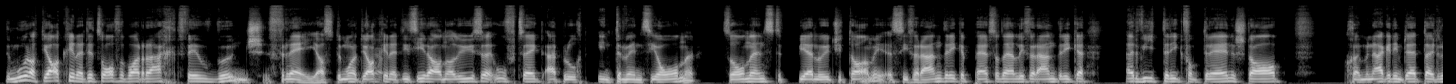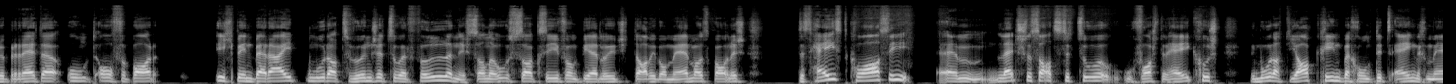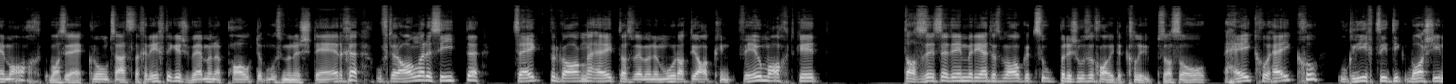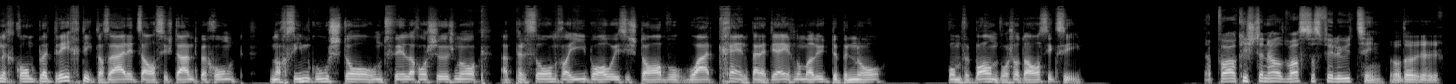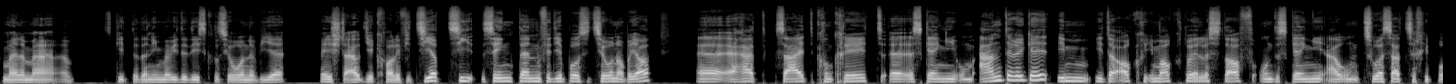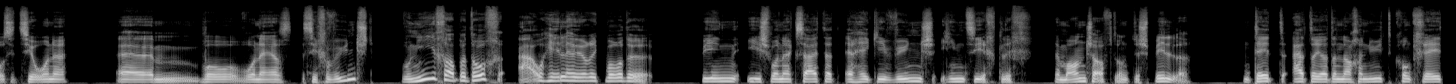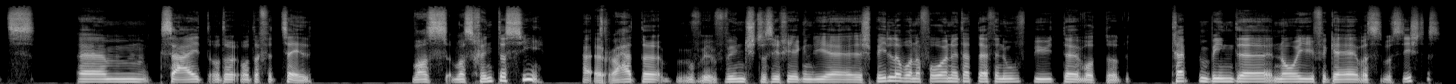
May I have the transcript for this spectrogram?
der Murat Yakin hat jetzt offenbar recht viel Wünsche frei. Also der Murat Yakin ja. hat in seiner Analyse aufgezeigt, er braucht Interventionen, so nennt es der Pierluigi Tami, es sind Veränderungen, personelle Veränderungen, Erweiterung vom Trainerstab, können wir im Detail darüber reden. Und offenbar ich bin bereit, Murats Wünsche zu erfüllen, ist so eine Aussage von Pierluigi Tavi, die mehrmals gefallen ist. Das heisst quasi, ähm, letzter Satz dazu, auch fast der heikelste, der Murat Yakin bekommt jetzt eigentlich mehr Macht, was ja grundsätzlich richtig ist. Wenn man ihn behalten, muss man ihn stärken. Auf der anderen Seite zeigt die Vergangenheit, dass wenn man einem Murat Yakin viel Macht gibt, dass es nicht immer jedes Mal super ist rausgekommen in den Clubs. Also, heikel, heikel und gleichzeitig wahrscheinlich komplett richtig, dass er jetzt Assistent bekommt nach seinem Gusto und vielleicht auch schon noch eine Person kann einbauen in sein Stab, wo er kennt. Er hat ja eigentlich nur mal Leute übernommen vom Verband, die schon da waren. Die Frage ist dann halt, was das für Leute sind, oder? Ich meine, man, es gibt ja dann immer wieder Diskussionen, wie best auch die qualifiziert sind dann für die Position, aber ja, äh, er hat gesagt konkret, äh, es ginge um Änderungen im, in der, im aktuellen Staff und es ginge auch um zusätzliche Positionen, ähm, wo, wo er sich wünscht. Wo ich aber doch auch hellhörig geworden bin, ist, wo er gesagt hat, er hätte Wünsche hinsichtlich der Mannschaft und der Spieler. Und dort hat er ja dann nachher nichts Konkretes ähm, gesagt oder, oder erzählt. Was, was könnte das sein? Hat er wünscht er sich irgendwie einen Spieler, den er vorher nicht hat dürfen aufbieten, will er die Captainbinde neu vergeben? Was, was ist das?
